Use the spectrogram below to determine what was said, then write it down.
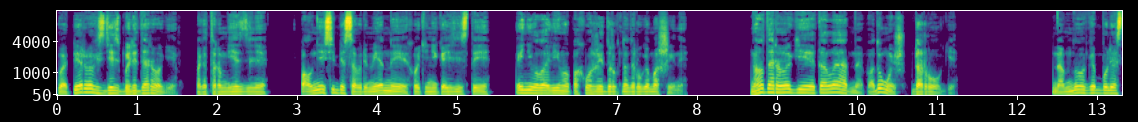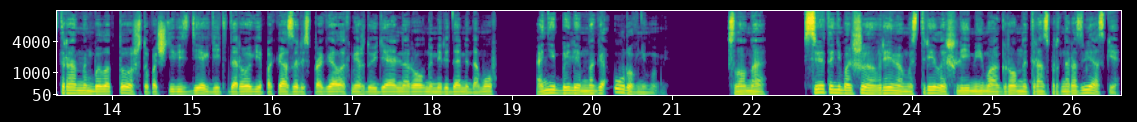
Во-первых, здесь были дороги, по которым ездили вполне себе современные, хоть и неказистые, и неуловимо похожие друг на друга машины. Но дороги — это ладно, подумаешь, дороги. Намного более странным было то, что почти везде, где эти дороги показывались в прогалах между идеально ровными рядами домов, они были многоуровневыми. Словно все это небольшое время мы стрелы шли мимо огромной транспортной развязки,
